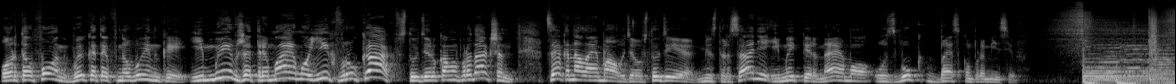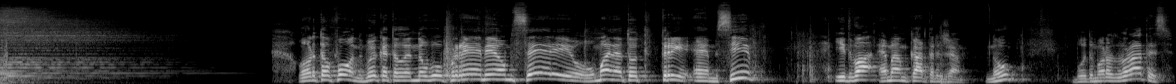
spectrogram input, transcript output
Ортофон викатив новинки, і ми вже тримаємо їх в руках в студії Руками Продакшн. Це канал I'm в студії Містер Сані, і ми пірнаємо у звук без компромісів. Ортофон викатили нову преміум серію. У мене тут три MC і два MM картриджа. Ну, будемо розбиратись.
